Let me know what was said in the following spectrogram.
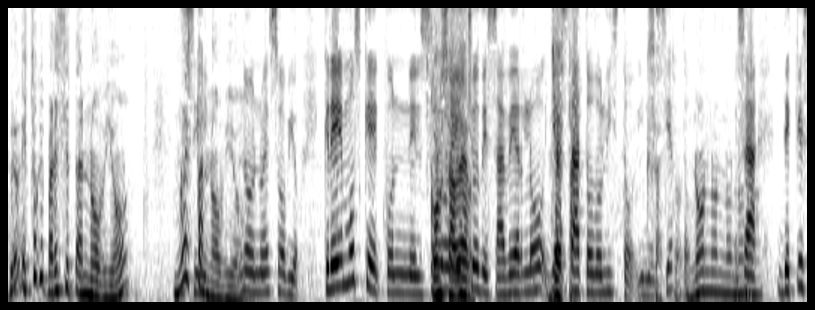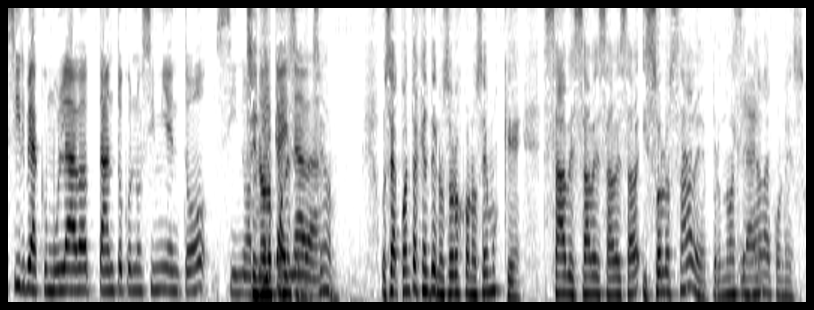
Pero esto que parece tan obvio, no es tan obvio. No, no es obvio. Creemos que con el solo hecho de saberlo ya, está. todo listo y no es cierto. No, no, no. O sea, ¿de qué sirve acumulado tanto conocimiento si no aplica lo pones nada? En acción. O sea, ¿cuánta gente nosotros conocemos que sabe, sabe, sabe, sabe y solo sabe, pero no hace nada con eso?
